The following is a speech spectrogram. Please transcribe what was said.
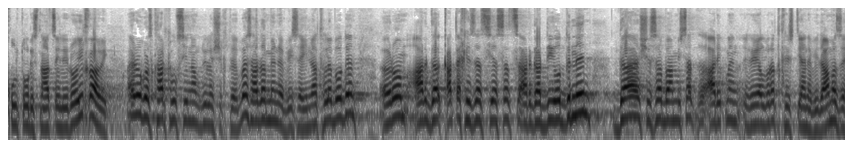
კულტურის ნაწილი რო იყავი, აი როგორც ქართულ სინამდვილეში ხდება, ეს ადამიანები ისე ინათლებოდნენ, რომ არ კატეხიზაციასაც არ გადიოდნენ და შესაბამისად არ იყვნენ რეალურად ქრისტიანები და ამაზე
